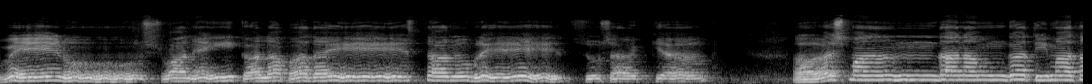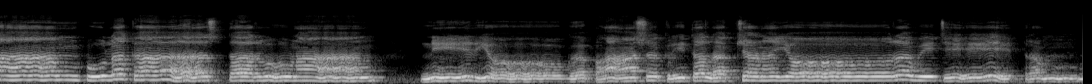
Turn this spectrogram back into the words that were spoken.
वेणुष्वनैकलपदैस्तनुभृत्सुशक्य अस्पन्दनं गतिमतां पुलकस्तरुणां निर्योगपाशकृतलक्षणयोरविचित्रम्।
